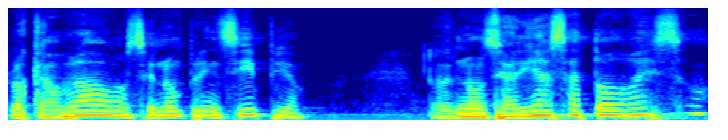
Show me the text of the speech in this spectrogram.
lo que hablábamos en un principio. ¿Renunciarías a todo eso?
